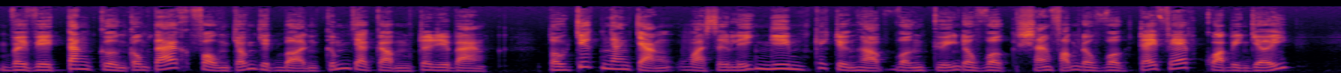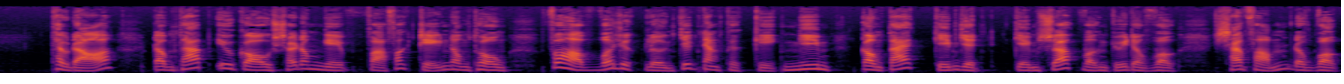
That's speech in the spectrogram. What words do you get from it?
về việc tăng cường công tác phòng chống dịch bệnh cúm gia cầm trên địa bàn, tổ chức ngăn chặn và xử lý nghiêm các trường hợp vận chuyển động vật, sản phẩm động vật trái phép qua biên giới. Theo đó, Đồng Tháp yêu cầu Sở Nông nghiệp và Phát triển Nông thôn phối hợp với lực lượng chức năng thực hiện nghiêm công tác kiểm dịch, kiểm soát vận chuyển động vật, sản phẩm động vật,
